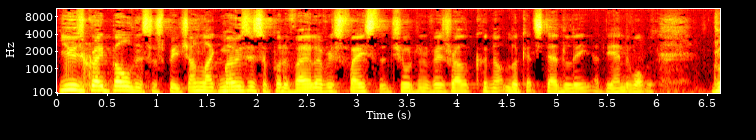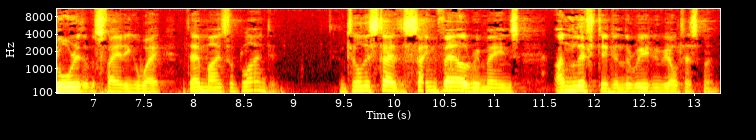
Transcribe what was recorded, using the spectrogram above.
use great boldness of speech. Unlike Moses, who put a veil over his face that the children of Israel could not look at steadily at the end of what was glory that was fading away, their minds were blinded. Until this day, the same veil remains unlifted in the reading of the Old Testament.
